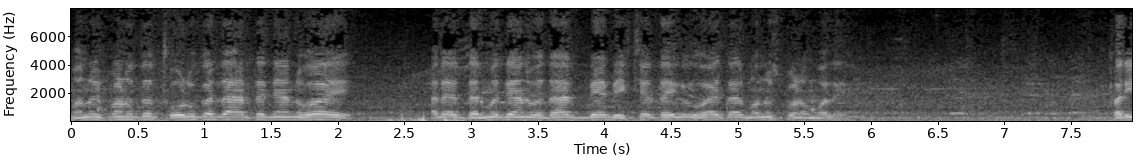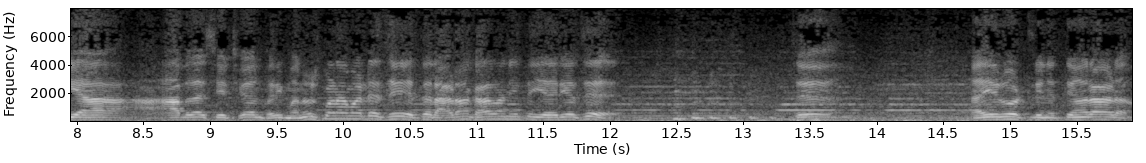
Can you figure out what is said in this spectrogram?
મનુષ્યપણું તો થોડું કરતા અર્થ જ્ઞાન હોય અને ધર્મ ધ્યાન વધારે બે બેક્ષર થયેલું હોય ત્યારે મનુષ્યપણું મળે. ફરી આ આ બધા શેઠિયો ફરી મનુષ્યપણા માટે છે તો રાડા ખાવાની તૈયારીઓ છે. અહીં રોટલી ને ત્યાં રાડા.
